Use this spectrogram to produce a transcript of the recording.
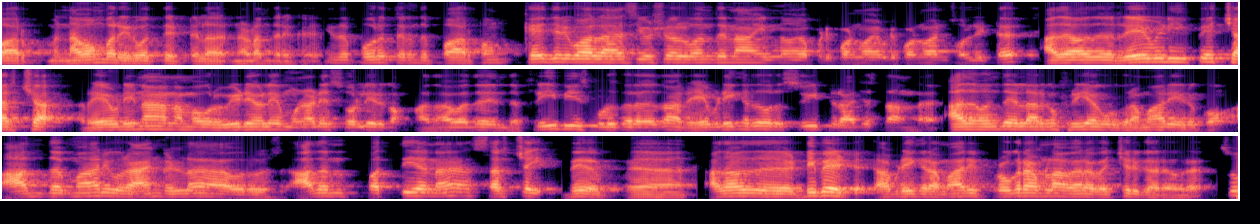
பார்ப்போம் நவம்பர் இருபத்தி எட்டுல நடந்திருக்கு. இதை பொறுத்திருந்து பார்ப்போம். கேஜ்ரிவால் ஆஸ் யூஷுவல் வந்து நான் இன்னும் எப்படி பண்ணுவேன் இப்படி பண்ணுவேன்னு சொல்லிட்டு அதாவது ரேவடி பே சர்ச்சா. ரேவடினா நம்ம ஒரு வீடியோலயே முன்னாடியே சொல்லியிருக்கோம். அதாவது இந்த ஃப்ரீ பீஸ் கொடுக்கறது தான் ரேவடிங்கிறது ஒரு ஸ்வீட் ராஜஸ்தான்ல. அது வந்து எல்லாருக்கும் ஃப்ரீயா கொடுக்குற மாதிரி இருக்கும். அந்த மாதிரி ஒரு ஆங்கிள் ஒரு அதன் பத்தியான சர்ச்சை வே- அதாவது டிபேட் அப்படிங்கிற மாதிரி ப்ரோக்ராம்லாம் வேற வச்சிருக்காரு அவரு. ஸோ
